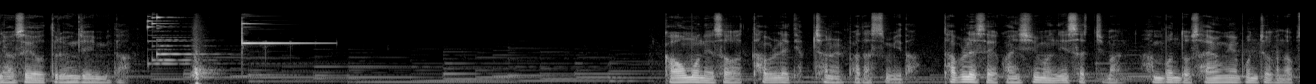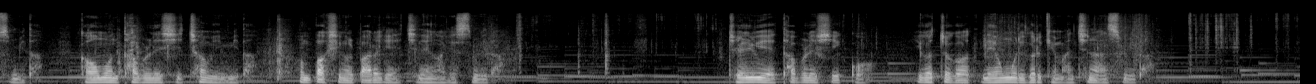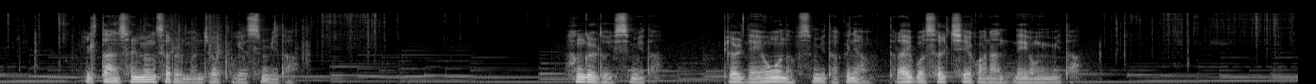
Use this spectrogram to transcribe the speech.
안녕하세요 드로형제입니다. 가오몬에서 타블렛 협찬을 받았습니다. 타블렛에 관심은 있었지만 한 번도 사용해 본 적은 없습니다. 가오몬 타블렛이 처음입니다. unboxing을 빠르게 진행하겠습니다. 제일 위에 타블렛이 있고 이것저것 내용물이 그렇게 많지는 않습니다. 일단 설명서를 먼저 보겠습니다. 한글도 있습니다. 별 내용은 없습니다. 그냥 드라이버 설치에 관한 내용입니다.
